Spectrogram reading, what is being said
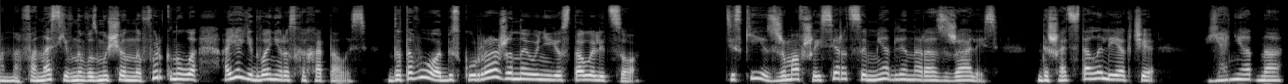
Анна Афанасьевна возмущенно фыркнула, а я едва не расхохоталась. До того обескураженное у нее стало лицо. Тиски, сжимавшие сердце, медленно разжались. Дышать стало легче. Я не одна.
